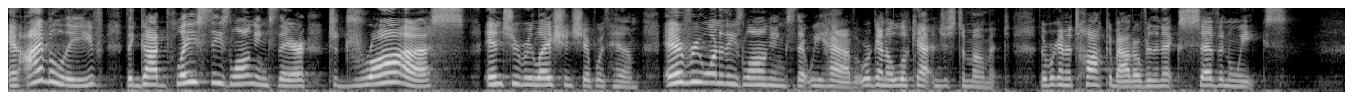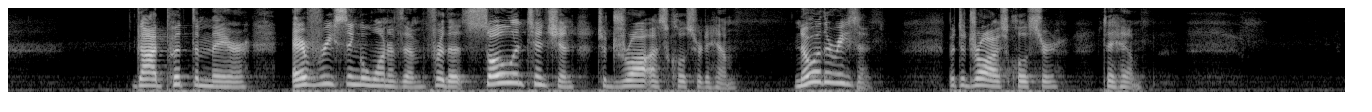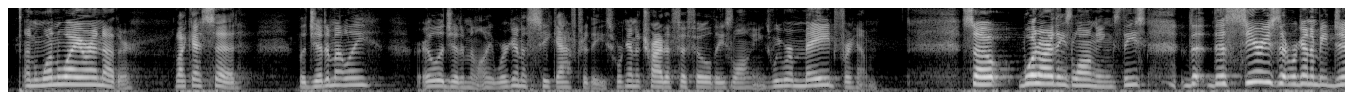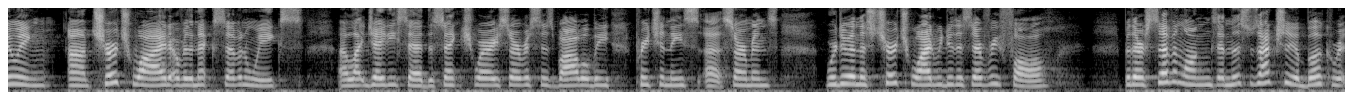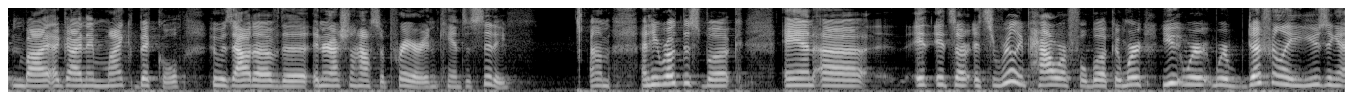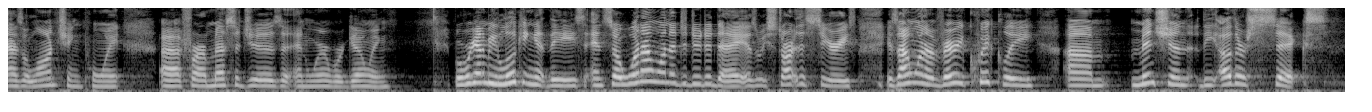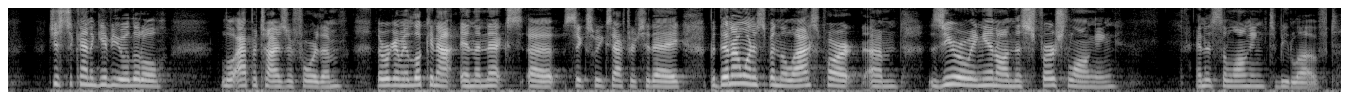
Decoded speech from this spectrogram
And I believe that God placed these longings there to draw us into relationship with Him. Every one of these longings that we have, that we're going to look at in just a moment, that we're going to talk about over the next seven weeks, God put them there, every single one of them, for the sole intention to draw us closer to Him. No other reason, but to draw us closer to Him. And one way or another, like I said, legitimately or illegitimately, we're going to seek after these. We're going to try to fulfill these longings. We were made for Him. So, what are these longings? These, th- this series that we're going to be doing uh, church wide over the next seven weeks, uh, like JD said, the sanctuary services, Bob will be preaching these uh, sermons. We're doing this church wide. We do this every fall. But there are seven longings, and this was actually a book written by a guy named Mike Bickle, who is out of the International House of Prayer in Kansas City. Um, and he wrote this book, and uh, it, it's a it's a really powerful book, and we're you, we're we're definitely using it as a launching point uh, for our messages and where we're going. But we're going to be looking at these, and so what I wanted to do today, as we start this series, is I want to very quickly um, mention the other six, just to kind of give you a little little appetizer for them that we're going to be looking at in the next uh, six weeks after today. But then I want to spend the last part um, zeroing in on this first longing, and it's the longing to be loved.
